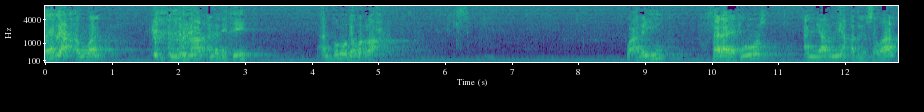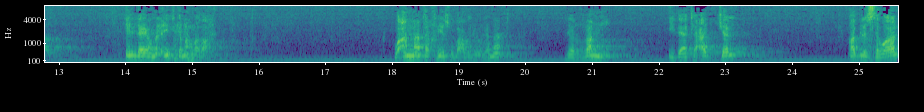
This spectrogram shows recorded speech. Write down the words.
ويدع أول النهار الذي فيه البرودة والراحة. وعليه فلا يجوز أن يرمي قبل الزوال إلا يوم العيد كما هو ظاهر. وأما ترخيص بعض العلماء للرمي إذا تعجل قبل الزوال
